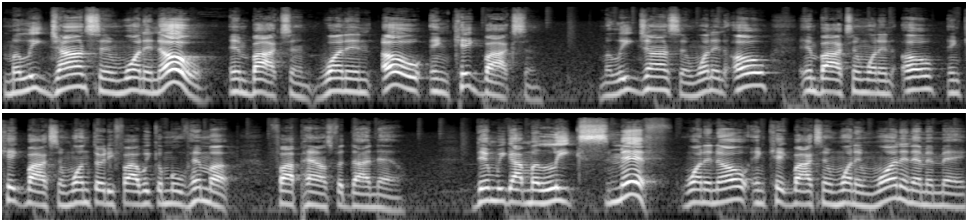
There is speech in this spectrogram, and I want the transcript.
Malik Johnson, 1 and 0 in boxing, 1 and 0 in kickboxing. Malik Johnson, 1 and 0 in boxing, 1 and 0 in kickboxing, 135. We can move him up 5 pounds for Donnell. Then we got Malik Smith, 1 and 0 in kickboxing, 1 and 1 in MMA.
